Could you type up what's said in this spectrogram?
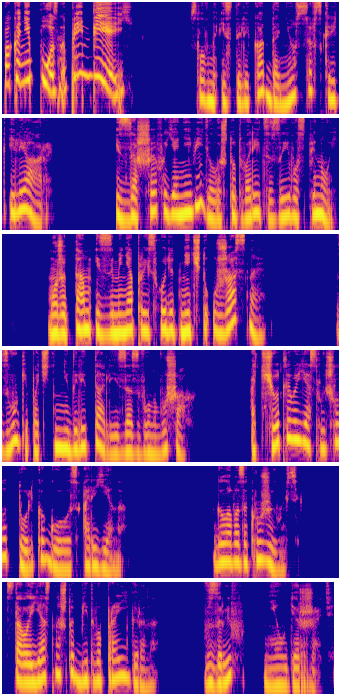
пока не поздно, прибей!» Словно издалека донесся вскрик Илиары. Из-за шефа я не видела, что творится за его спиной. Может, там из-за меня происходит нечто ужасное? Звуки почти не долетали из-за звона в ушах. Отчетливо я слышала только голос Ариена. Голова закружилась. Стало ясно, что битва проиграна. Взрыв не удержать.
